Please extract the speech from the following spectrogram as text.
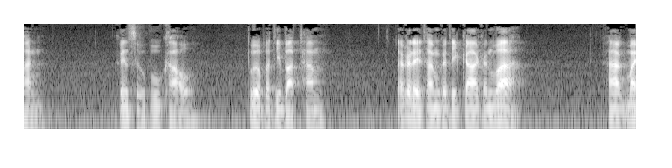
พัน ขึ้นสู่ภูเขา เพื่อปฏิบัติธรรม แล้วก็ได้ทำกติกากันว่า หากไม่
